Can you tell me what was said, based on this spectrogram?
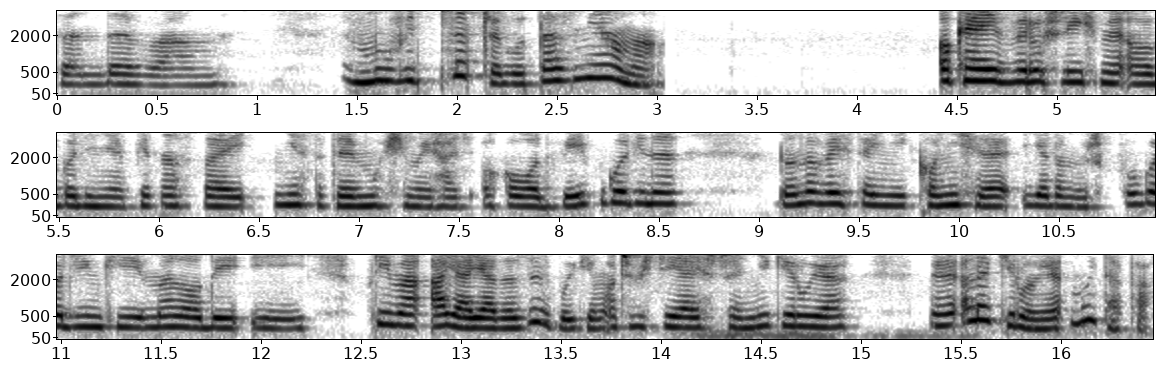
będę Wam mówić, dlaczego ta zmiana. Okej, wyruszyliśmy o godzinie 15. Niestety musimy jechać około 2,5 godziny. Do nowej stajni koni się jadą już pół godzinki, Melody i Prima, a ja jadę ze zbójkiem. Oczywiście ja jeszcze nie kieruję, y, ale kieruje mój tata.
